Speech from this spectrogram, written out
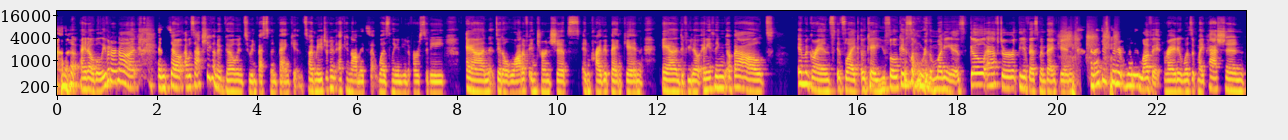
I know, believe it or not. And so I was actually going to go into investment banking. So I majored in economics at Wesleyan University and did a lot of internships in private banking. And if you know anything about immigrants, it's like, okay, you focus on where the money is, go after the investment banking. and I just didn't really love it, right? It wasn't my passion.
